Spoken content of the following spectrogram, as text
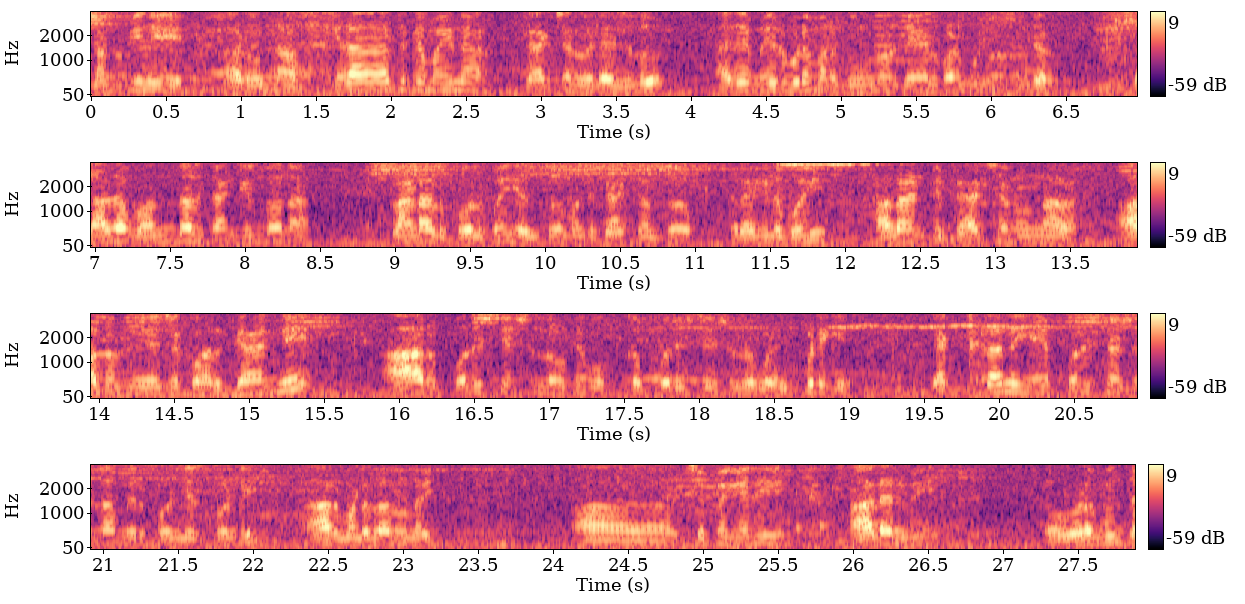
చంపిని ఆడున్న కిరాతకమైన ఫ్యాక్షన్ విలేజ్లు. అదే మీరు కూడా మన గుమ్మనూరు జైలుపడి కూడా చూస్తుంటారు దాదాపు వందల సంఖ్యలోన ప్రాణాలు కోల్పోయి ఎంతోమంది ఫ్యాక్షన్తో రగిలిపోయి అలాంటి ఫ్యాక్షన్ ఉన్న ఆలూరు నియోజకవర్గాన్ని ఆరు పోలీస్ స్టేషన్లో ఉంటే ఒక్క పోలీస్ స్టేషన్లో కూడా ఇప్పటికీ ఎక్కడైనా ఏ పోలీస్ స్టేషన్లో మీరు ఫోన్ చేసుకోండి. ఆరు మండలాలు ఉన్నాయి. చిప్పగిరి ఆలరివి ఒళగుంత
